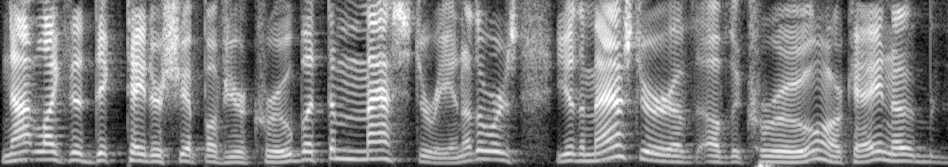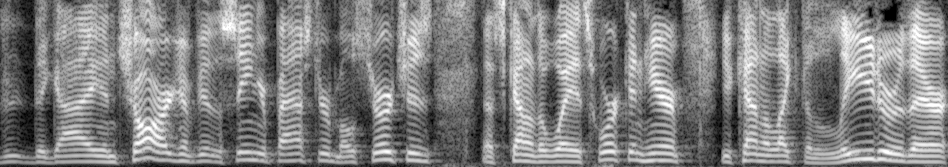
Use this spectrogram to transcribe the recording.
Not like the dictatorship of your crew, but the mastery. In other words, you're the master of, of the crew, okay? And the, the guy in charge, if you're the senior pastor, most churches, that's kind of the way it's working here. You're kind of like the leader there,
